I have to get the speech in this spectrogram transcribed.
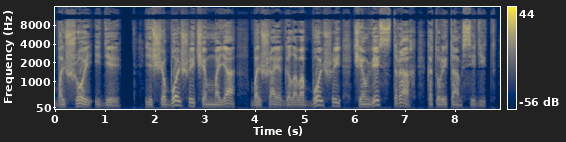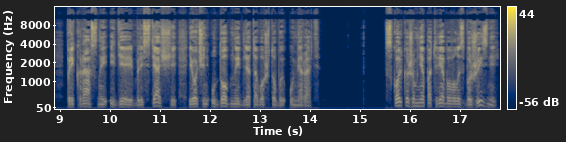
Большой идеи, еще большей, чем моя большая голова, большей, чем весь страх, который там сидит, прекрасной идеей, блестящей и очень удобной для того, чтобы умирать. Сколько же мне потребовалось бы жизней,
